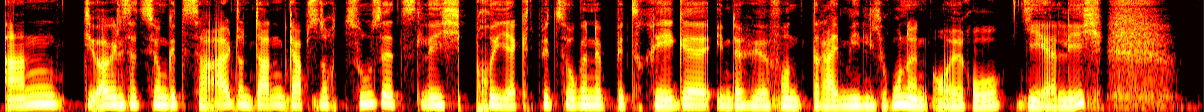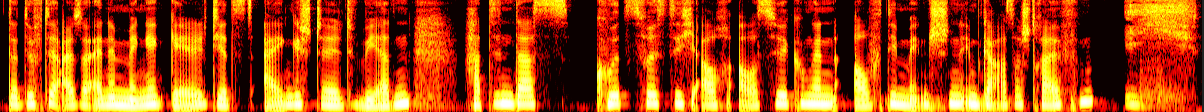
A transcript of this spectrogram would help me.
an die Organisation gezahlt und dann gab es noch zusätzlich projektbezogene Beträge in der Höhe von drei Millionen Euro jährlich. Da dürfte also eine Menge Geld jetzt eingestellt werden. Hat denn das kurzfristig auch Auswirkungen auf die Menschen im Gazastreifen? Ich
